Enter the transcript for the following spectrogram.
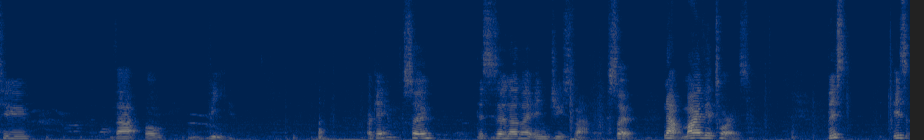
to that of V. Okay, so this is another induced map. So, now, my Torres. This is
